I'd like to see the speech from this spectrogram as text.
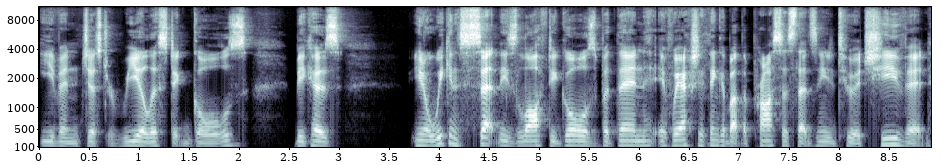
even just realistic goals because you know, we can set these lofty goals, but then if we actually think about the process that's needed to achieve it,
